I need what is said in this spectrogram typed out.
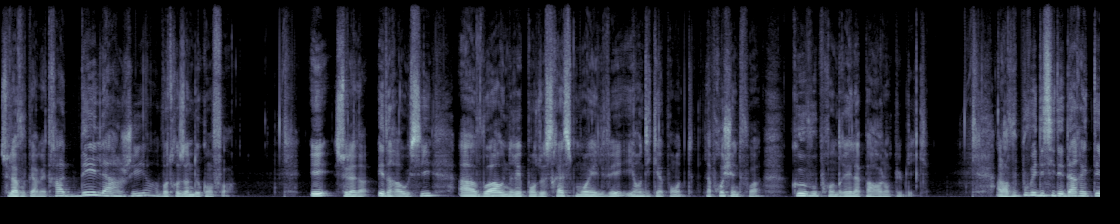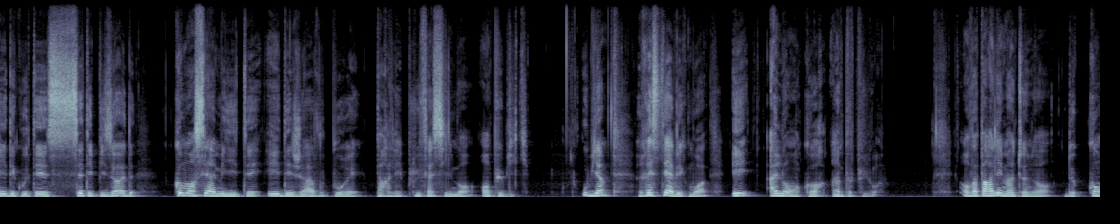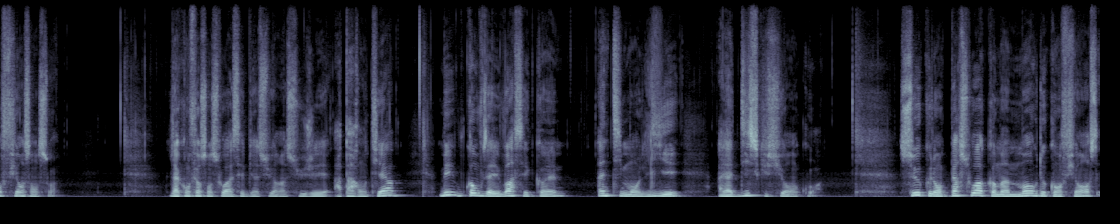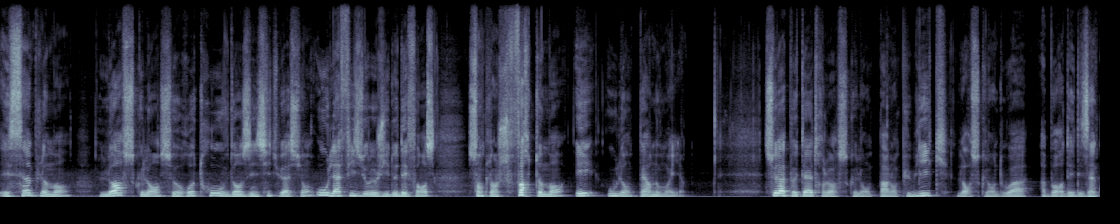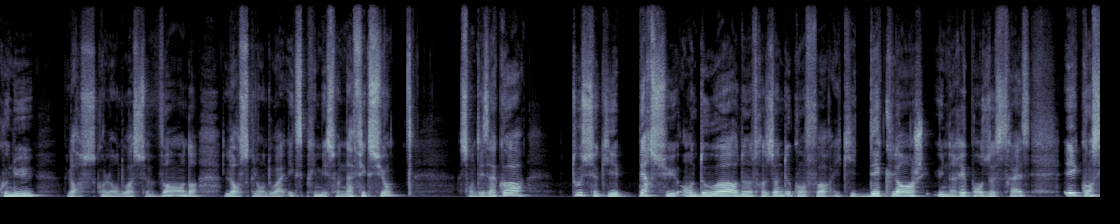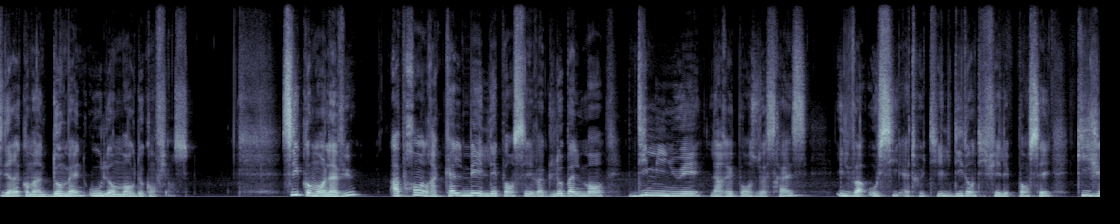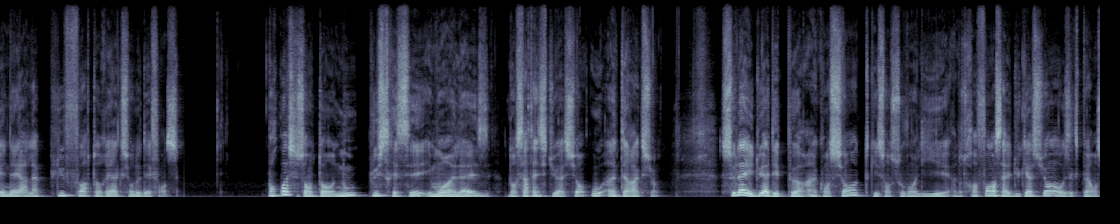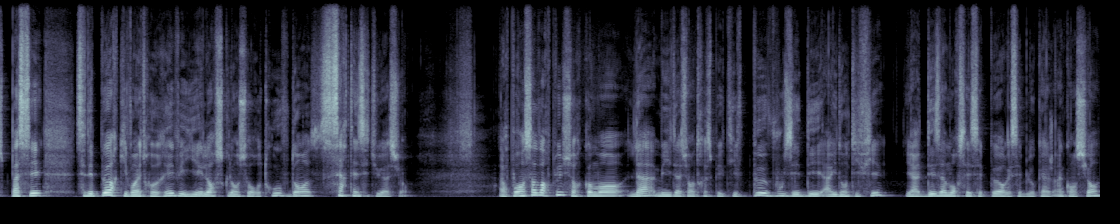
Cela vous permettra d'élargir votre zone de confort. Et cela aidera aussi à avoir une réponse de stress moins élevée et handicapante la prochaine fois que vous prendrez la parole en public. Alors vous pouvez décider d'arrêter d'écouter cet épisode, commencer à méditer et déjà vous pourrez parler plus facilement en public. Ou bien restez avec moi et allons encore un peu plus loin. On va parler maintenant de confiance en soi. La confiance en soi, c'est bien sûr un sujet à part entière, mais comme vous allez voir, c'est quand même intimement lié à la discussion en cours. Ce que l'on perçoit comme un manque de confiance est simplement lorsque l'on se retrouve dans une situation où la physiologie de défense s'enclenche fortement et où l'on perd nos moyens. Cela peut être lorsque l'on parle en public, lorsque l'on doit aborder des inconnus, lorsque l'on doit se vendre, lorsque l'on doit exprimer son affection, son désaccord, tout ce qui est perçu en dehors de notre zone de confort et qui déclenche une réponse de stress est considéré comme un domaine où l'on manque de confiance. Si, comme on l'a vu, apprendre à calmer les pensées va globalement diminuer la réponse de stress, il va aussi être utile d'identifier les pensées qui génèrent la plus forte réaction de défense. Pourquoi se sentons-nous plus stressés et moins à l'aise dans certaines situations ou interactions? Cela est dû à des peurs inconscientes qui sont souvent liées à notre enfance, à l'éducation, aux expériences passées. C'est des peurs qui vont être réveillées lorsque l'on se retrouve dans certaines situations. Alors pour en savoir plus sur comment la méditation introspective peut vous aider à identifier et à désamorcer ces peurs et ces blocages inconscients,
